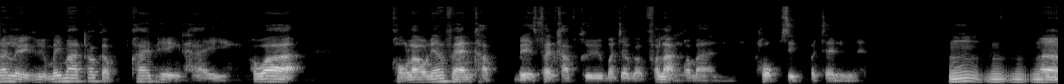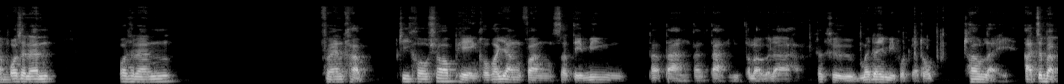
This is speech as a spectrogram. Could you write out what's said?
นั่นเลยคือไม่มากเท่ากับค่ายเพลงไทย เพราะว่าของเราเนี่ยแฟนคลับ base แฟนคลับ คือมันจะแบบฝรั่งประมาณหกสิบเปอร์เซ็นต์อืมอืมอืมอืมอ่าเพราะฉะนั้น เพราะฉะนั้น แฟนคลับที่เขาชอบเพลงเขาก็ยังฟังสตรีมมิ่งต่างๆ ต่าง ๆ อยู่ตลอดเวลาครับก็คือไม่ได้มีผลกระทบเท่าไหร่ อาจจะแบบ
